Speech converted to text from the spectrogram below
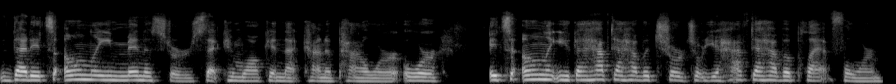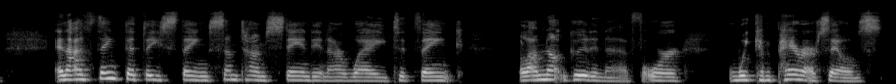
that it's only ministers that can walk in that kind of power or it's only you have to have a church or you have to have a platform and i think that these things sometimes stand in our way to think well i'm not good enough or we compare ourselves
